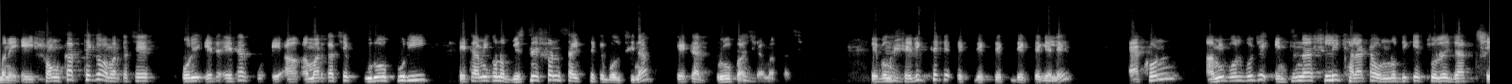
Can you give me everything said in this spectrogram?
মানে এই সংখ্যার থেকেও আমার কাছে এটা আমার কাছে পুরোপুরি এটা আমি কোনো বিশ্লেষণ সাইট থেকে বলছি না এটার প্রুফ আছে আমার কাছে। এবং সেদিক থেকে দেখতে গেলে এখন আমি বলব যে ইন্টারন্যাশনালি খেলাটা অন্যদিকে চলে যাচ্ছে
